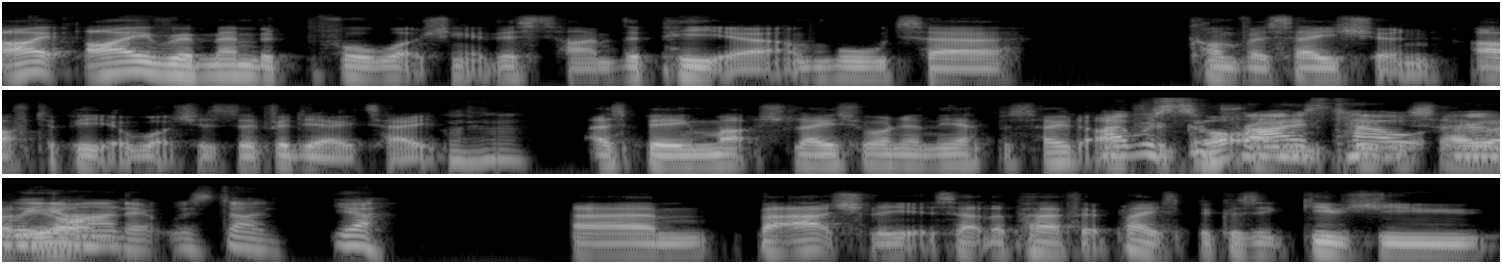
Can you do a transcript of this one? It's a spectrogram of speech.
I I remembered before watching it this time the Peter and Walter conversation after Peter watches the videotape Mhm. as being much later on in the episode. I I'd was surprised how so early early on it was done. Yeah. Um, but actually, it's at the perfect place because it gives you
